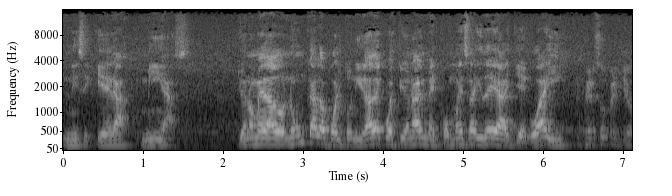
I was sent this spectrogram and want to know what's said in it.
ni siquiera mías. Yo no me he dado nunca la oportunidad de cuestionarme cómo esa idea llegó ahí. Es el super yo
